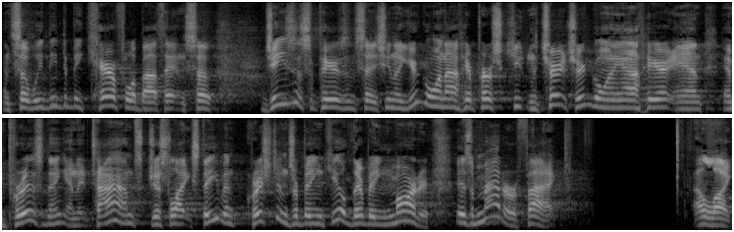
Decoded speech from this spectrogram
And so we need to be careful about that. And so Jesus appears and says, You know, you're going out here persecuting the church, you're going out here and imprisoning, and at times, just like Stephen, Christians are being killed, they're being martyred. As a matter of fact, I like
